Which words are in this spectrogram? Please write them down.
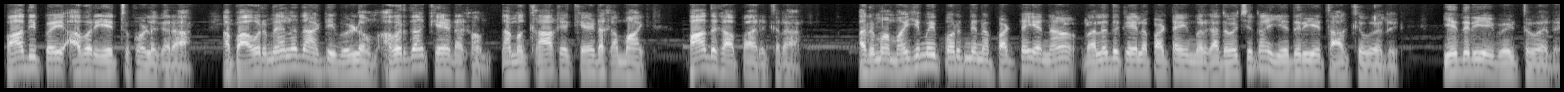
பாதிப்பை அவர் ஏற்றுக்கொள்ளுகிறார். அப்ப அவர் மேலதான் அடி விழும். அவர்தான் கேடகம். நமக்காக கேடகமாய் பாதுகாப்பா இருக்கிறார். அதுமா மகிமை பொருந்தின பட்டயம்னா வலது கையில பட்டயம் இருக்கு. அதை வச்சுதான் எதிரியை தாக்குவது எதிரியை வீழ்த்துவது.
